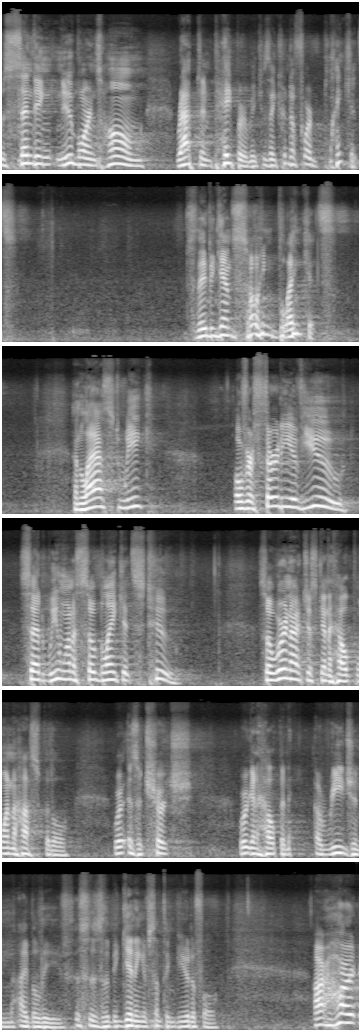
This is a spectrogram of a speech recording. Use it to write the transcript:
was sending newborns home wrapped in paper because they couldn't afford blankets. So they began sewing blankets. And last week, over 30 of you said, We want to sew blankets too. So we're not just going to help one hospital. We're, as a church, we're going to help in a region, I believe. This is the beginning of something beautiful. Our heart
